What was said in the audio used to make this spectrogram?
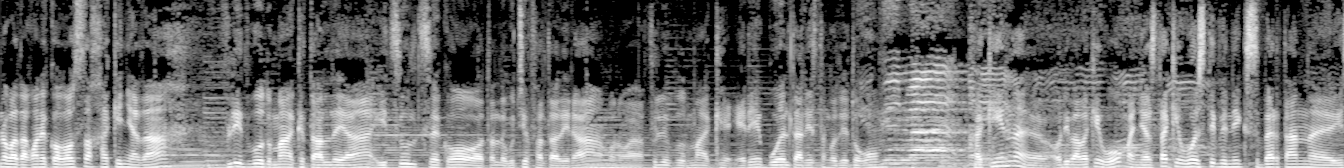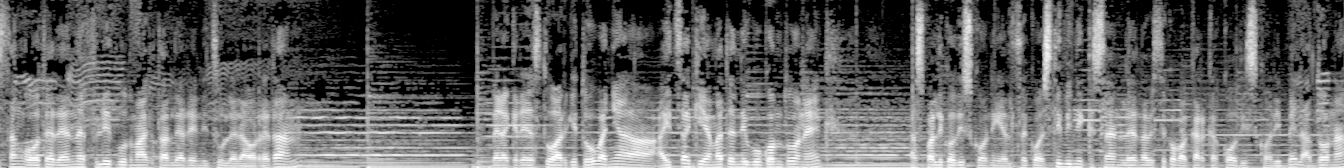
Bueno, bat dagoeneko gauza jakina da, Fleetwood Mac taldea itzultzeko talde gutxi falta dira, bueno, ba, Fleetwood Mac ere bueltan izango ditugu. Jakin, eh, hori badakigu, baina ez dakigu Stevie Nicks bertan eh, izango ote den Fleetwood Mac taldearen itzulera horretan. Berak ere ez du argitu, baina aitzaki ematen digu kontu honek, aspaldiko disko honi heltzeko Stevie Nicksen lehen dabizeko bakarkako diskoari Bela Dona,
